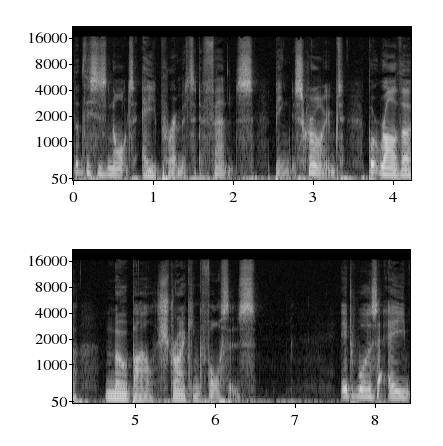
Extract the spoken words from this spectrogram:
that this is not a perimeter defence being described, but rather mobile striking forces. It was a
